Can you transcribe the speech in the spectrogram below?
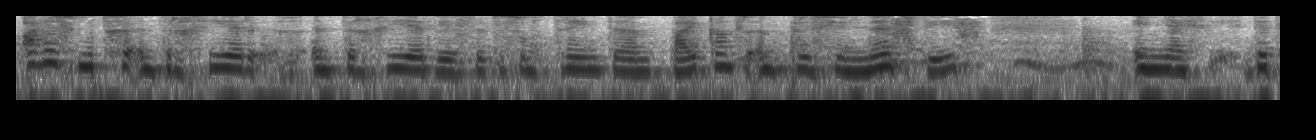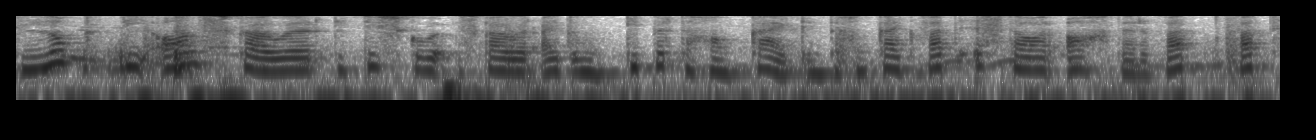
alles moet geïntegreer geïntegreer wees. Dit is omtrent um, bykans impressionisties en jy dit lok die aanskouer, die toeskouer uit om dieper te gaan kyk en te gaan kyk wat is daar agter? Wat wat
